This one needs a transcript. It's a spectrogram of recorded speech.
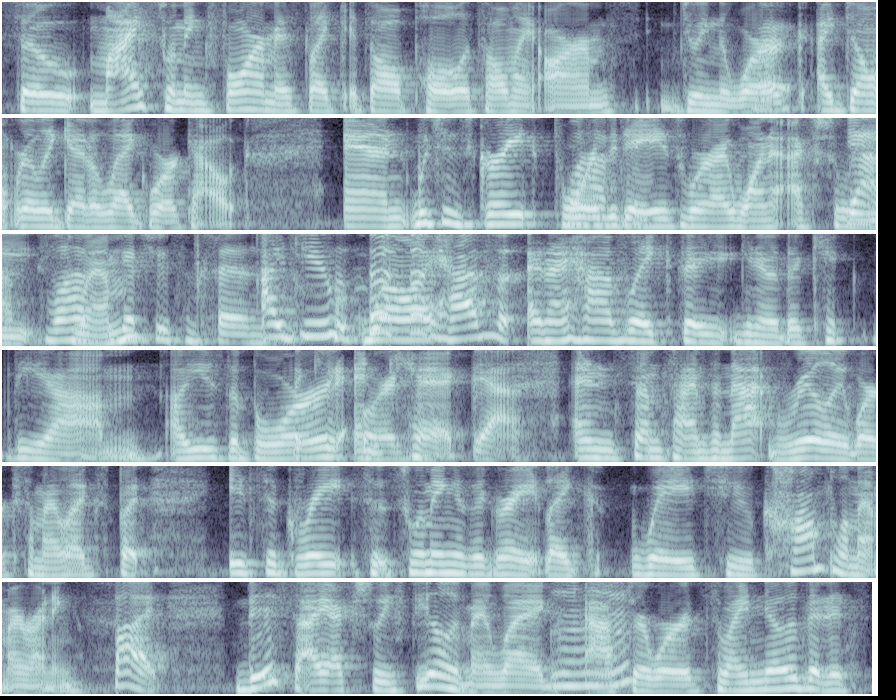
So my swimming form is like it's all pull, it's all my arms doing the work. Right. I don't really get a leg workout, and which is great for We'll the to- days where I want to actually yeah, we'll swim. have to get you some fins. I do well. I have, and I have like the you know the kick the um. I'll use the board and kickboard, kick. yeah. and sometimes and that really works on my legs. But it's a great so swimming is a great like way to complement my running. But this I actually feel in my legs Mm-hmm. afterwards, so I know that it's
